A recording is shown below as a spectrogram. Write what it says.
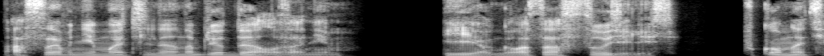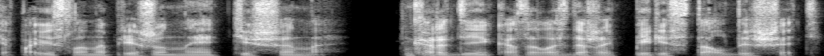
Аса внимательно наблюдала за ним. Ее глаза сузились. В комнате повисла напряженная тишина. Гордей, казалось, даже перестал дышать.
